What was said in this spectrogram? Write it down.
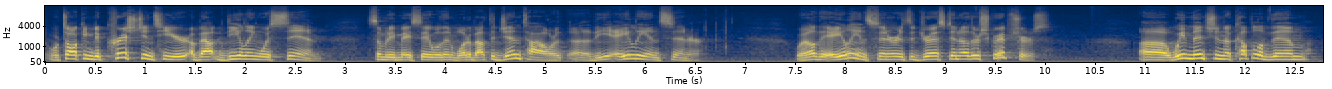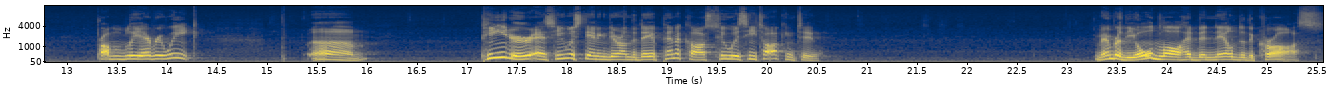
we're talking to Christians here about dealing with sin. Somebody may say, well, then what about the Gentile or uh, the alien sinner? Well, the alien sinner is addressed in other scriptures. Uh, we mention a couple of them probably every week. Um, Peter, as he was standing there on the day of Pentecost, who was he talking to? Remember, the old law had been nailed to the cross.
